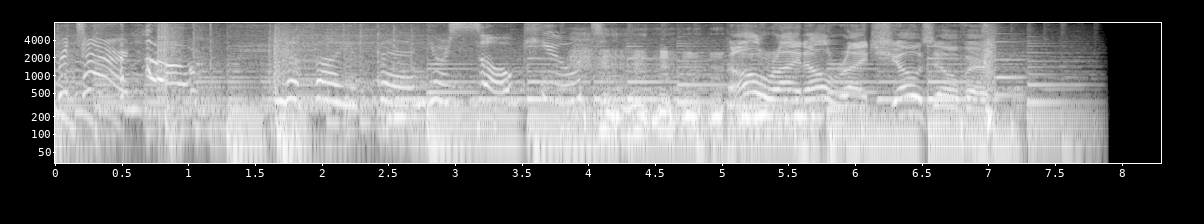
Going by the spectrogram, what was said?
Return! Leviathan, you're so cute. All right, all right, show's over.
